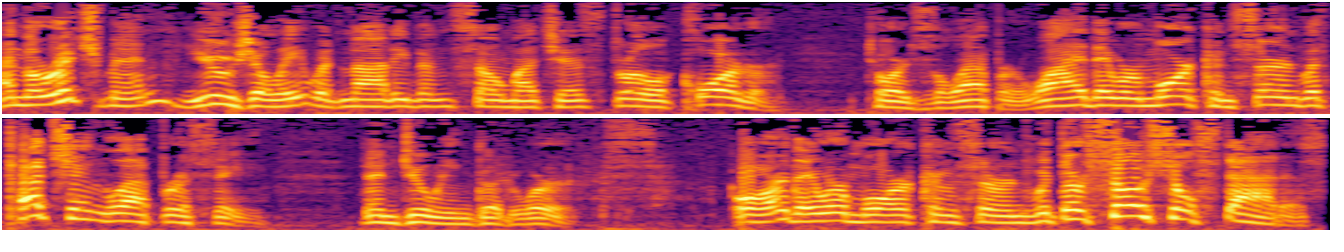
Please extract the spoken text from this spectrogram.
And the rich men usually would not even so much as throw a quarter towards the leper. Why? They were more concerned with catching leprosy than doing good works. Or they were more concerned with their social status,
